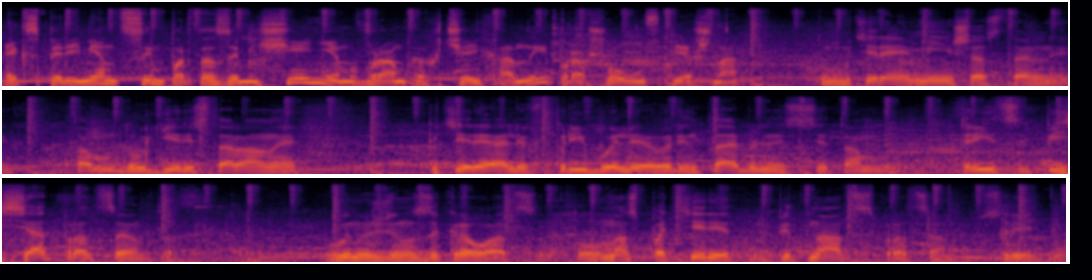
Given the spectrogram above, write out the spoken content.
Эксперимент с импортозамещением в рамках чайханы прошел успешно. Мы теряем меньше остальных. Там другие рестораны потеряли в прибыли, в рентабельности там 30-50%, вынуждены закрываться. То у нас потери 15% в среднем.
